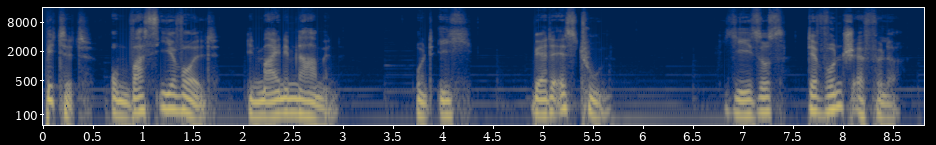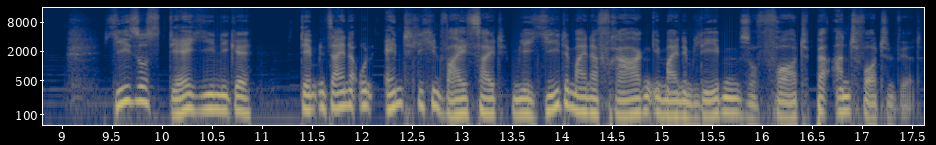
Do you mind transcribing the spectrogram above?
Bittet um was ihr wollt in meinem Namen, und ich werde es tun. Jesus, der Wunscherfüller. Jesus, derjenige, der in seiner unendlichen Weisheit mir jede meiner Fragen in meinem Leben sofort beantworten wird.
